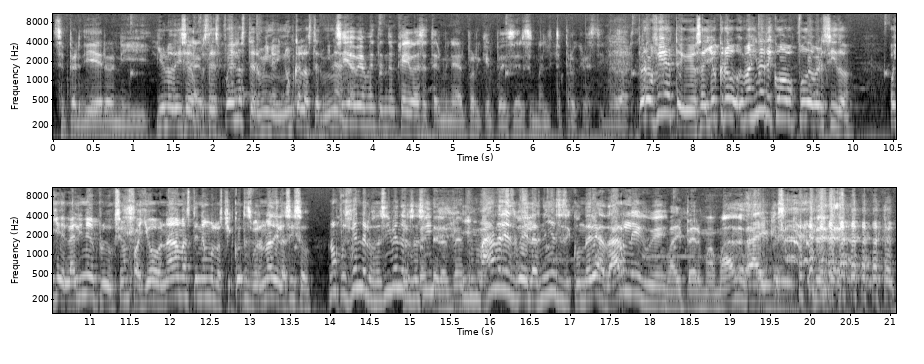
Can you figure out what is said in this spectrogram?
se perdieron y... Y uno dice, pues después los termino y nunca los termina. Sí, obviamente nunca ibas a terminar porque pues eres un maldito procrastinador. Pero fíjate, güey, o sea, yo creo, imagínate cómo pudo haber sido. Oye, la línea de producción falló, nada más teníamos los chicotes, pero nadie las hizo. No, pues véndelos así, véndelos así. Véndelos, véndelos. Y madres, güey, las niñas de secundaria a darle, güey. Hyper mamadas. Ay, con que-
